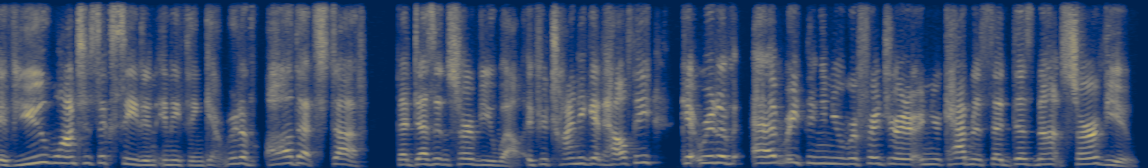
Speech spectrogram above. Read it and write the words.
If you want to succeed in anything, get rid of all that stuff that doesn't serve you well. If you're trying to get healthy, get rid of everything in your refrigerator and your cabinets that does not serve you.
